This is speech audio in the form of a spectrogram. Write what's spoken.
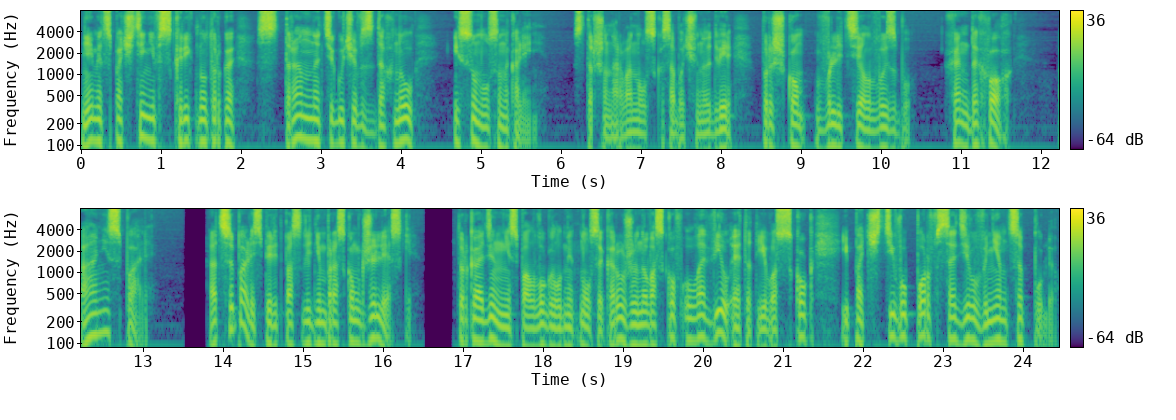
Немец почти не вскрикнул, только странно тягуче вздохнул и сунулся на колени. Старшина рванул скособоченную дверь, прыжком влетел в избу. Хендехох, а они спали. Отсыпались перед последним броском к железке. Только один не спал в угол, метнулся к оружию, но Восков уловил этот его скок и почти в упор всадил в немца пулю.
